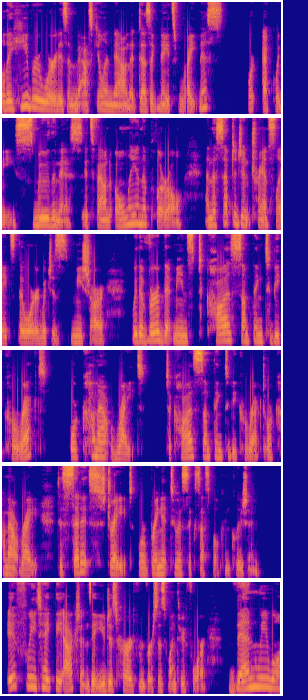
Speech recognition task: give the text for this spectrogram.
Well, the Hebrew word is a masculine noun that designates rightness or equity, smoothness. It's found only in the plural, and the Septuagint translates the word, which is mishar, with a verb that means to cause something to be correct or come out right. To cause something to be correct or come out right, to set it straight or bring it to a successful conclusion. If we take the actions that you just heard from verses one through four, then we will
